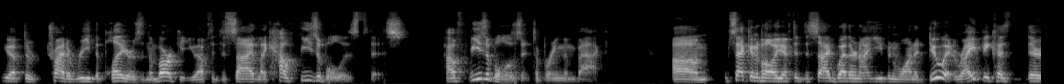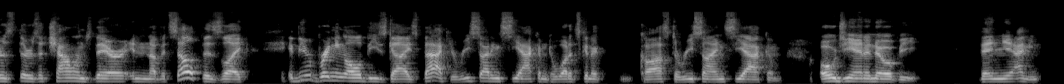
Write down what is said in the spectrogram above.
you have to try to read the players in the market. You have to decide like how feasible is this? How feasible is it to bring them back? Um, second of all, you have to decide whether or not you even want to do it, right? Because there's there's a challenge there in and of itself. Is like if you're bringing all these guys back, you're re-signing Siakam to what it's going to cost to re-sign Siakam, OG Anunoby, then yeah, I mean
